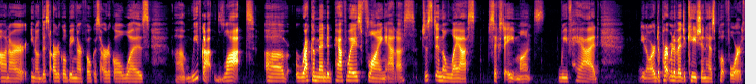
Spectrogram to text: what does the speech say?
on our, you know, this article being our focus article was um, we've got lots of recommended pathways flying at us. Just in the last six to eight months, we've had, you know, our Department of Education has put forth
